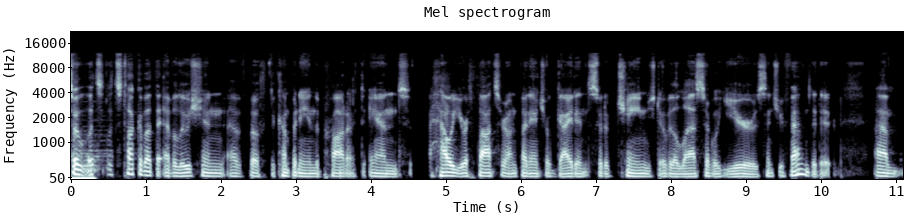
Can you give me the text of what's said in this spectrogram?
So let's let's talk about the evolution of both the company and the product and how your thoughts around financial guidance sort of changed over the last several years since you founded it. Um,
